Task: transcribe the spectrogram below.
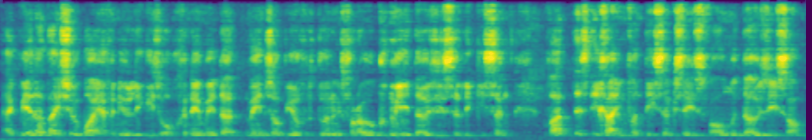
Ek weet dat hy so baie van jou liedjies opgeneem het dat mense op jou vertonings vra hoekom jy Dozy se liedjies sing. Wat is die geheim van die sukses veral met Dozy saam?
